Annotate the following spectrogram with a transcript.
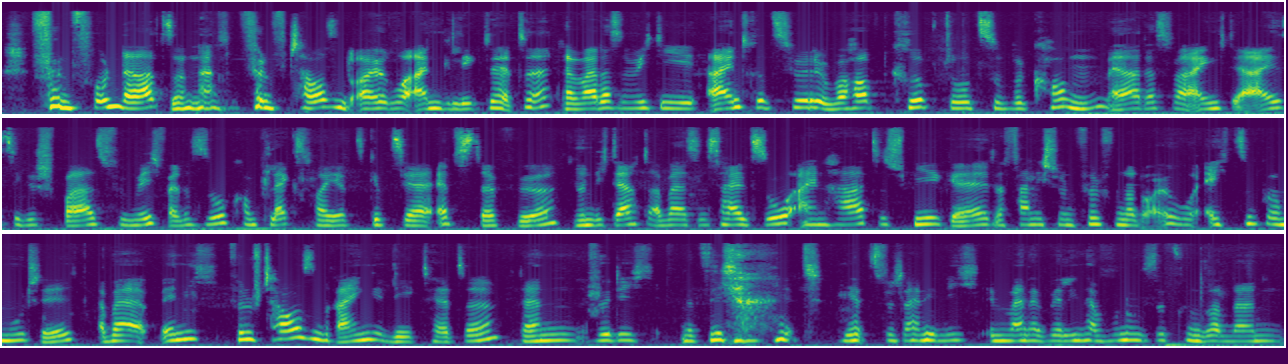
500, sondern 5000 Euro angelegt hätte. Da war das nämlich die Eintrittshürde, überhaupt Krypto zu bekommen. Ja, das war eigentlich der einzige Spaß für mich, weil das so komplex war. Jetzt gibt's ja Apps dafür. Und ich dachte aber, es ist halt so ein hartes Spielgeld. Da fand ich schon 500 Euro echt super mutig. Aber wenn ich 5000 reingelegt hätte, dann würde ich mit Sicherheit jetzt wahrscheinlich nicht in meiner Berliner Wohnung sitzen, sondern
